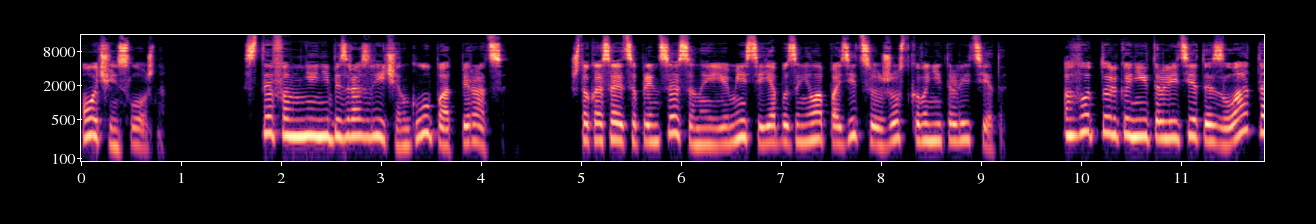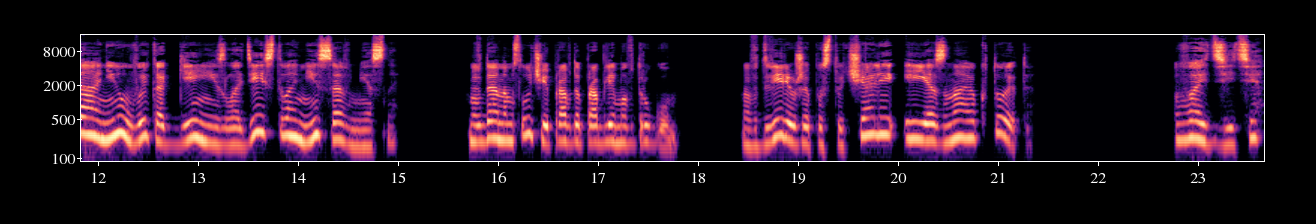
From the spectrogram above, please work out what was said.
Очень сложно. Стефан мне не безразличен, глупо отпираться. Что касается принцессы, на ее месте я бы заняла позицию жесткого нейтралитета. Вот только нейтралитет и злата, они, увы, как гений и злодейство, не совместны. В данном случае, правда, проблема в другом. В дверь уже постучали, и я знаю, кто это. «Войдите»,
